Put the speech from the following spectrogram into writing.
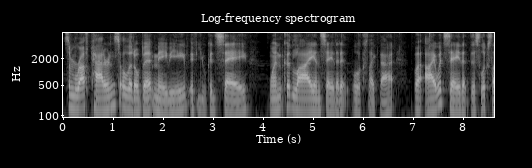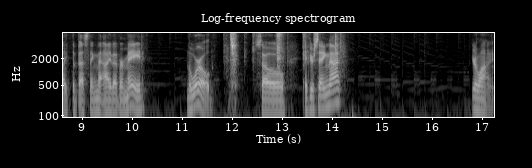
some rough patterns a little bit, maybe, if you could say. One could lie and say that it looks like that. But I would say that this looks like the best thing that I've ever made the world. so if you're saying that, you're lying.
